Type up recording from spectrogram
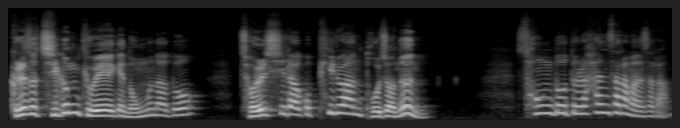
그래서 지금 교회에게 너무나도 절실하고 필요한 도전은 성도들 한 사람 한 사람,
